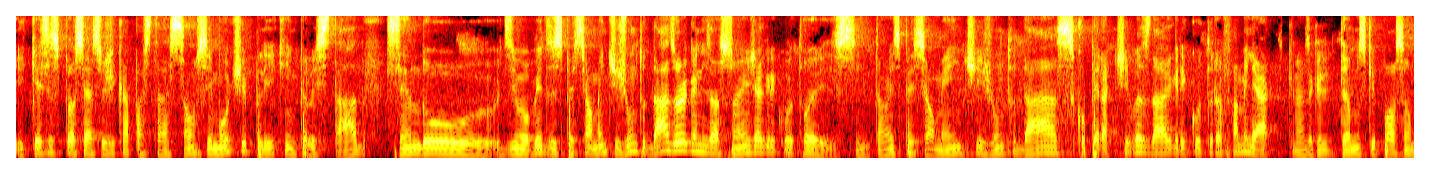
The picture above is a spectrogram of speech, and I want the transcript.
e que esses processos de capacitação se multipliquem pelo estado, sendo desenvolvidos especialmente junto das organizações de agricultores, então especialmente junto das cooperativas da agricultura familiar, que nós acreditamos que possam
